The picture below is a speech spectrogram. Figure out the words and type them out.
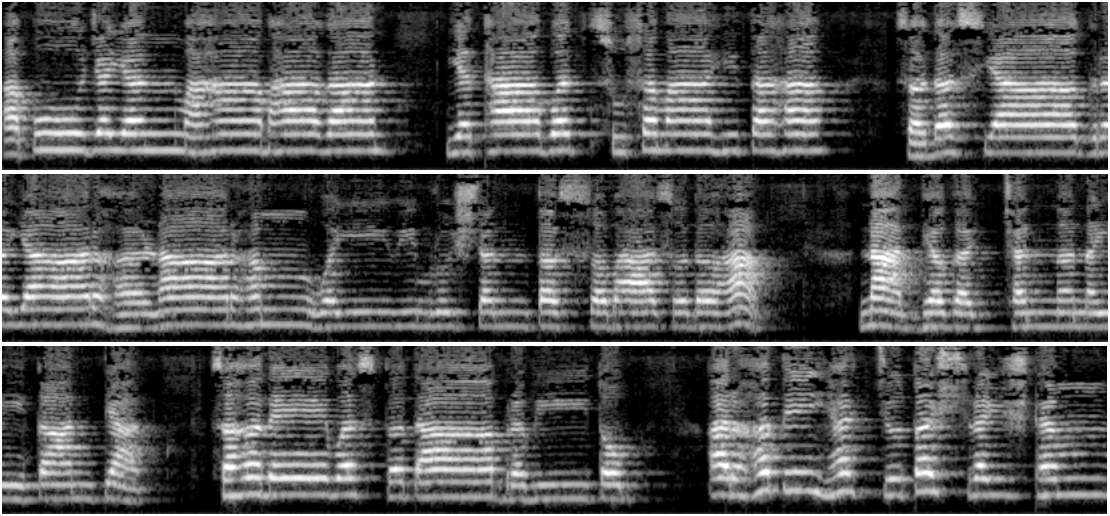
अपूजयन् महाभागान्। यथावत् सुसमाहितः सदस्याग्रयार्हणार्हम् वै विमृशन्तः सभासदः नाध्यगच्छन्न नैकान्त्यात्। सह देवस्तता ब्रवीतो। अर्हति ह्यच्युतश्रेष्ठम्।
